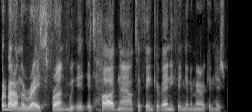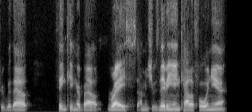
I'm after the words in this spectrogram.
What about on the race front? It, it's hard now to think of anything in American history without thinking about race. I mean, she was living in California,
